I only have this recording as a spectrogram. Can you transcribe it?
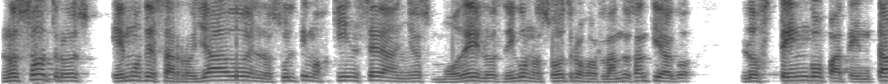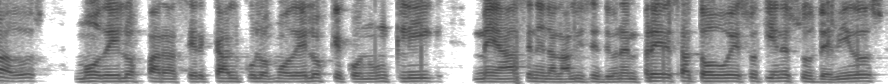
Nosotros hemos desarrollado en los últimos 15 años modelos, digo nosotros, Orlando Santiago, los tengo patentados, modelos para hacer cálculos, modelos que con un clic me hacen el análisis de una empresa, todo eso tiene sus debidos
